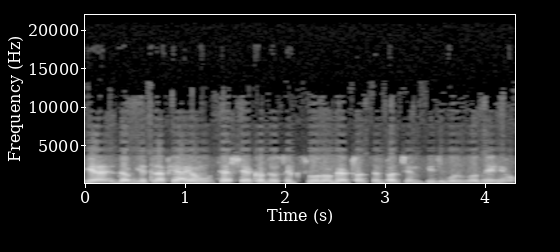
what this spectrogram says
ja, do mnie trafiają też jako do seksuologa czasem pacjentki z wulwodynią,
